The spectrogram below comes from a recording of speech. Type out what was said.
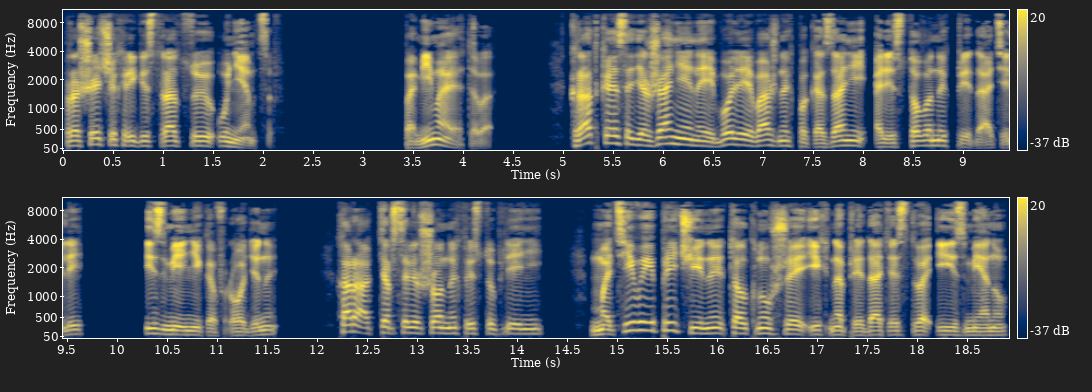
прошедших регистрацию у немцев. Помимо этого, краткое содержание наиболее важных показаний арестованных предателей, изменников Родины, характер совершенных преступлений, мотивы и причины, толкнувшие их на предательство и измену,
